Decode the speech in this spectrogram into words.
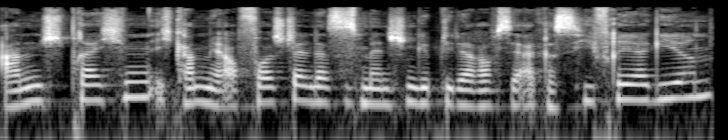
ansprechen. Ich kann mir auch vorstellen, dass es Menschen gibt, die darauf sehr aggressiv reagieren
